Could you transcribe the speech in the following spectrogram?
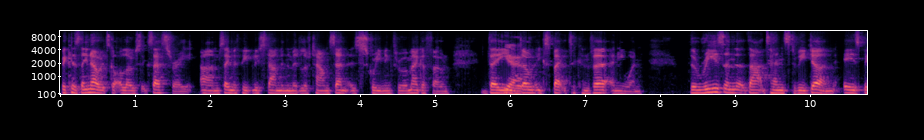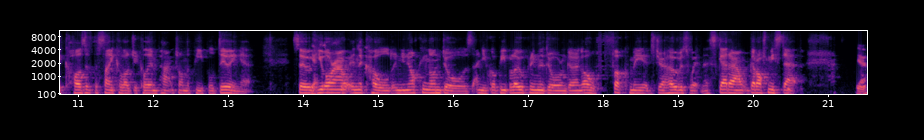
because they know it's got a low success rate. Um, same with people who stand in the middle of town centres screaming through a megaphone. They yeah. don't expect to convert anyone. The reason that that tends to be done is because of the psychological impact on the people doing it. So if yes, you're out in the cold and you're knocking on doors and you've got people opening the door and going, "Oh fuck me, it's Jehovah's Witness, get out, get off me step," yeah,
